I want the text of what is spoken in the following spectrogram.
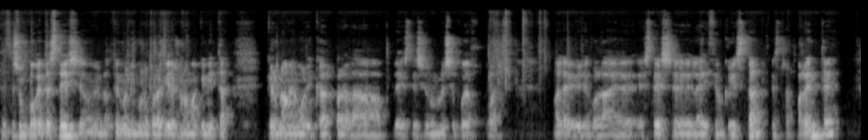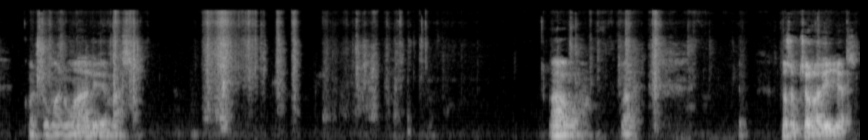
Este es un Pocket Station, que no tengo ninguno por aquí, es una maquinita que era una memory card para la PlayStation 1 y se puede jugar. ¿Vale? Viene con la, este es eh, la edición cristal, es transparente, con su manual y demás. Ah, bueno. Estos son chorradillas,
